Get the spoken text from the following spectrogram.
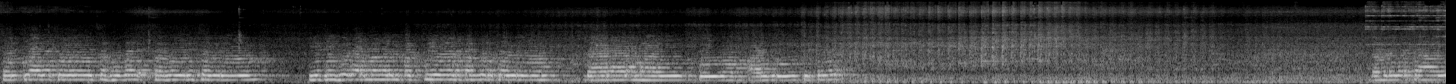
പ്രത്യാഗത്തോടെ സഹക സഹകരിച്ചവരെയും ഈ ദിവ്യകർമ്മങ്ങളിൽ ഭക്തിയോടെ പങ്കെടുത്തവരെയും ധാരാളമായി ദൈവം അനുഗ്രഹിച്ചിട്ട് നമ്മുടെ കർത്താവ്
